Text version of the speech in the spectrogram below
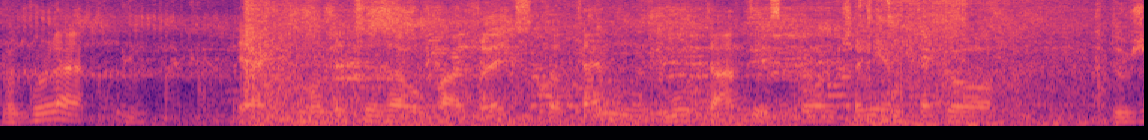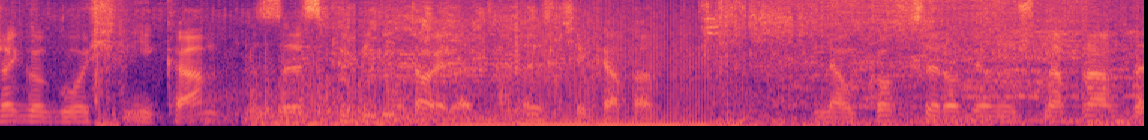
W ogóle, jak możecie zauważyć, to ten mutant jest połączeniem tego dużego głośnika ze Skibidi Toilet. To jest ciekawe. Naukowcy robią już naprawdę,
